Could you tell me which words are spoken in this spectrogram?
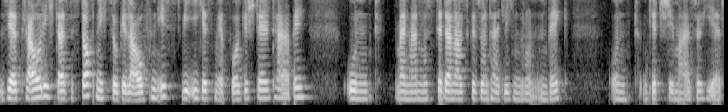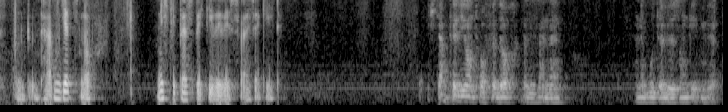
sehr traurig, dass es doch nicht so gelaufen ist, wie ich es mir vorgestellt habe. Und mein Mann musste dann aus gesundheitlichen Gründen weg. Und, und jetzt stehen wir also hier und, und haben jetzt noch nicht die Perspektive, wie es weitergeht. Ich danke dir und hoffe doch, dass es eine, eine gute Lösung geben wird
